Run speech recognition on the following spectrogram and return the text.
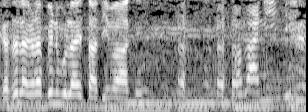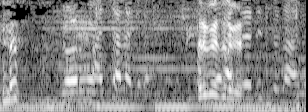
कैसा लग रहा है बिन बुलाए शादी में आके? अच्छा लग रहा है। तेरे को कैसा लग रहा है? हो।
